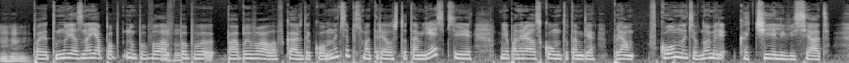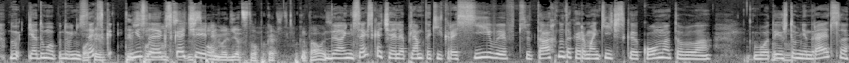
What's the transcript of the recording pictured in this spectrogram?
Угу. Поэтому, ну, я знаю, я ну, побыла, угу. побы, побывала в каждой комнате, посмотрела, что там есть, и мне понравилась комната там, где прям в комнате, в номере качели висят. Ну, я думаю, ну, не вот секс, ты, ты не секс качели. Вспомнила детство, пока ты покаталась. Да, не секс качели, а прям такие красивые, в цветах, ну, такая романтическая комната была. Вот. Uh-huh. И что мне нравится,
